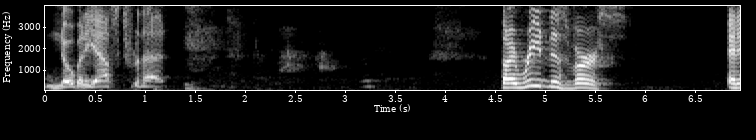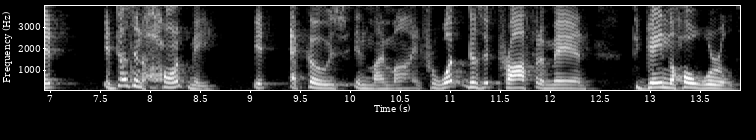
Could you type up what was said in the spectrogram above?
nobody asked for that. But I read this verse and it, it doesn't haunt me, it echoes in my mind. For what does it profit a man to gain the whole world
